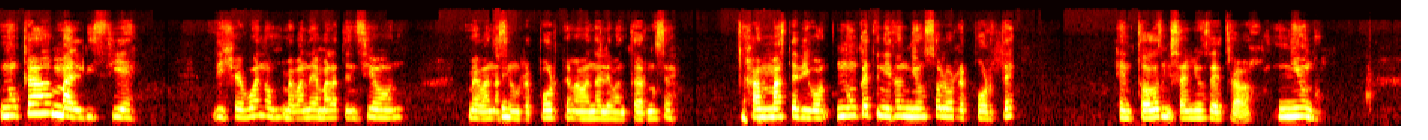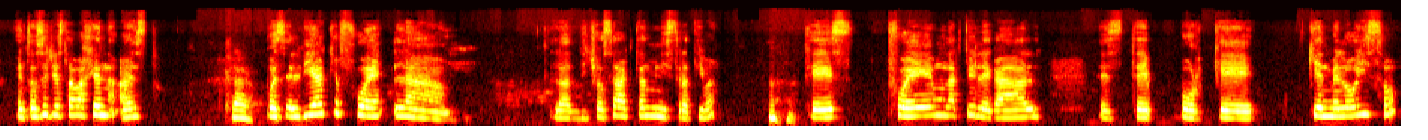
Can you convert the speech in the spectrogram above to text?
nunca maldicié. Dije, bueno, me van a llamar la atención, me van a hacer un reporte, me van a levantar, no sé. Jamás te digo, nunca he tenido ni un solo reporte en todos mis años de trabajo, ni uno. Entonces yo estaba ajena a esto. Claro. Pues el día que fue la, la dichosa acta administrativa, que es, fue un acto ilegal, este, porque quien me lo hizo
